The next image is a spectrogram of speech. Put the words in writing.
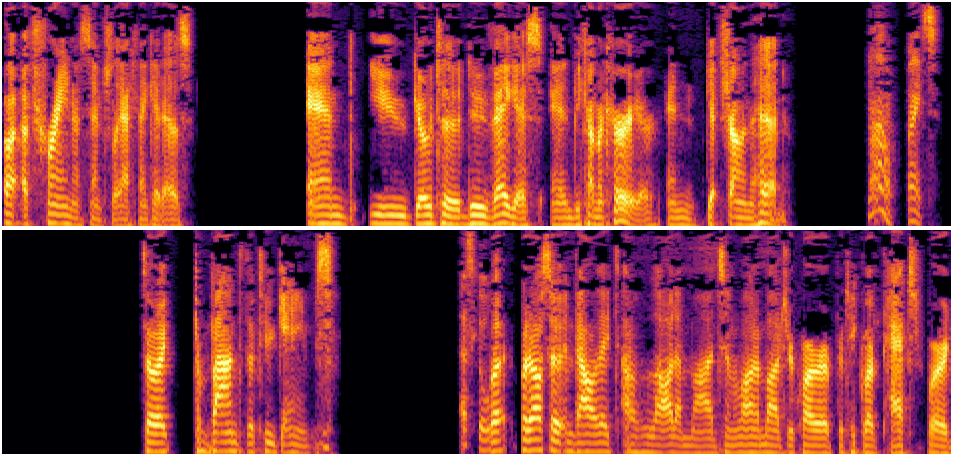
a train, essentially, I think it is. And you go to New Vegas and become a courier and get shot in the head. Oh, nice. So it combines the two games. That's cool. But but also invalidates a lot of mods, and a lot of mods require a particular patch for it,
